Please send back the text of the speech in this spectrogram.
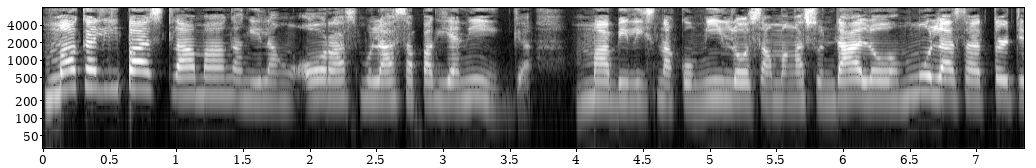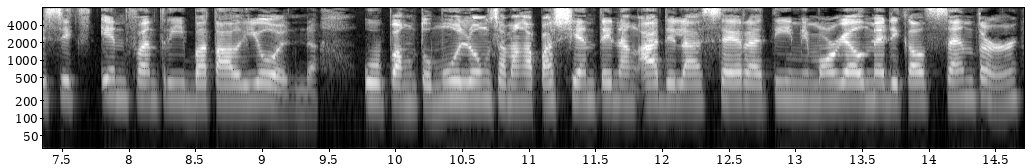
Makalipas lamang ang ilang oras mula sa pagyanig, mabilis na kumilos ang mga sundalo mula sa 36th Infantry Battalion upang tumulong sa mga pasyente ng Adela Serati Memorial Medical Center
